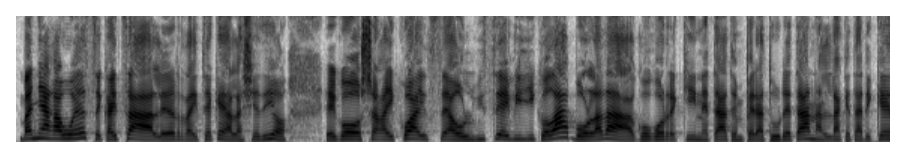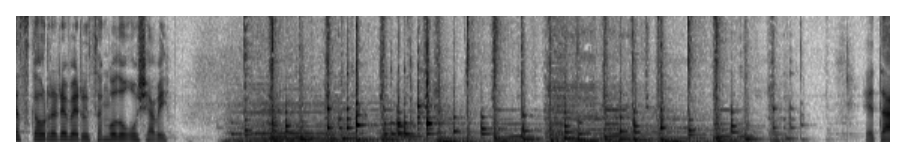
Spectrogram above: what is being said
baina gaue zekaitza leher daiteke alaxe dio. Ego osagaikoa izea ulbizia ibiliko da, bolada gogorrekin eta temperaturetan aldaketarik ez gaur ere beru izango dugu xabi. Eta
